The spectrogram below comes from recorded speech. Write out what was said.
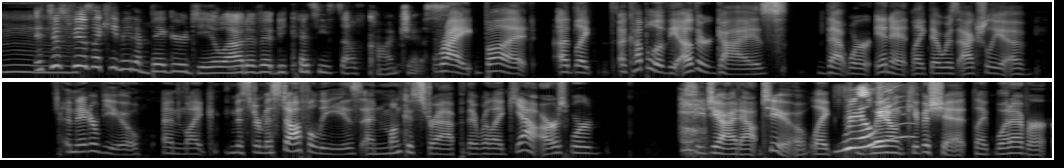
It just Mm. feels like he made a bigger deal out of it because he's self conscious. Right, but uh, like a couple of the other guys that were in it, like there was actually a an interview and like Mr. Mistoffelees and Munkustrap, they were like, "Yeah, ours were CGI'd out too. Like Really? we don't give a shit. Like whatever."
